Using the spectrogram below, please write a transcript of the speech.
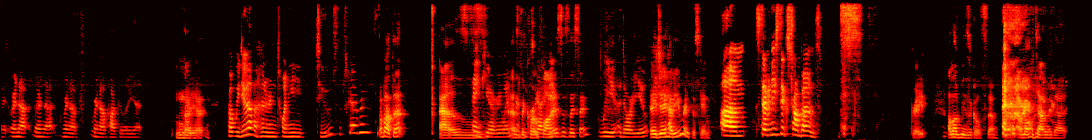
Wait, we're not. They're not. We're not. We're not popular yet. Not yet. But we do have 122 subscribers. About that. As Thank you, everyone. As the crow flies, as they say. We adore you. AJ, how do you rate this game? Um, 76 trombones. Great. I love musicals, so I'm all down with that.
